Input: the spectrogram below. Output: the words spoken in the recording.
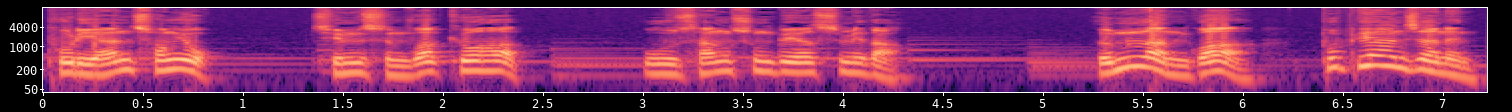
불의한 정욕, 짐승과 교합, 우상 숭배였습니다. 음란과 부패한 자는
